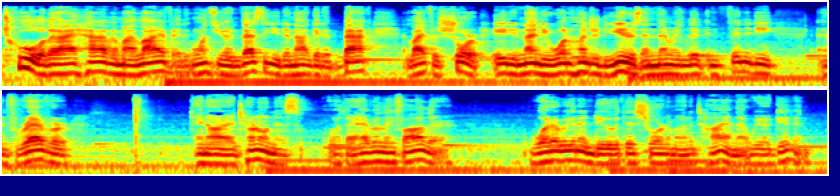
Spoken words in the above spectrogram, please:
tool that I have in my life. And once you invest it, you do not get it back. Life is short 80, 90, 100 years, and then we live infinity and forever in our eternalness with our Heavenly Father. What are we going to do with this short amount of time that we are given?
